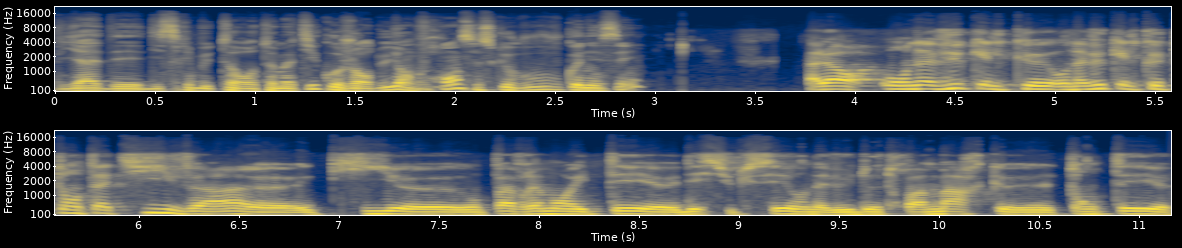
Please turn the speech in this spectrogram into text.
via des distributeurs automatiques aujourd'hui en France? Est-ce que vous vous connaissez? Alors, on a vu quelques, on a vu quelques tentatives hein, euh, qui n'ont euh, pas vraiment été euh, des succès. On a vu deux, trois marques tenter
